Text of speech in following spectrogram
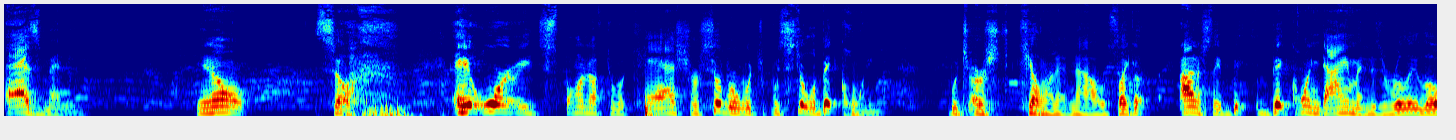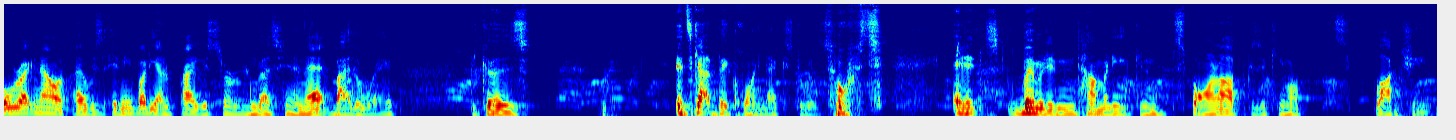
as many. You know, so or it spawned off to a cash or silver, which was still a Bitcoin, which are killing it now. It's like honestly, Bitcoin Diamond is really low right now. If I was anybody, I'd probably start investing in that. By the way, because it's got Bitcoin next to it. So it's, and it's limited in how many it can spawn up because it came off blockchain.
